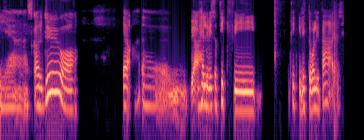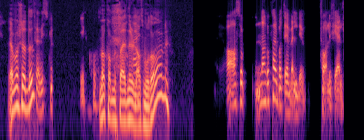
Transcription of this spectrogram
i eh, Skardu. og ja, eh, ja, heldigvis så fikk vi, fikk vi litt dårlig vær Ja, hva skjedde? før vi skulle. Da kom steinen rullende mot deg, da, eller? Ja, altså, Nanga Parbat er et veldig farlig fjell.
